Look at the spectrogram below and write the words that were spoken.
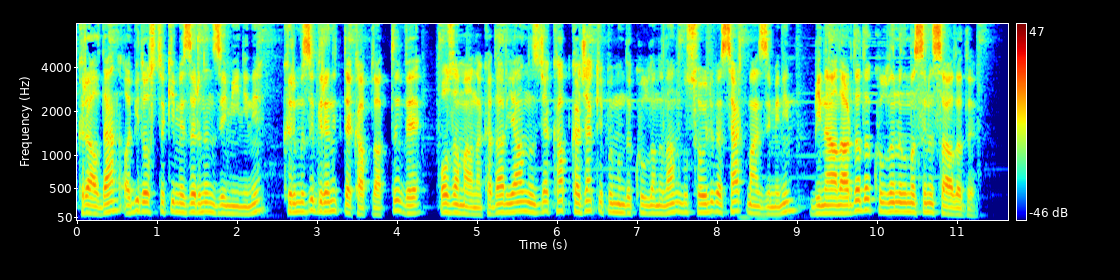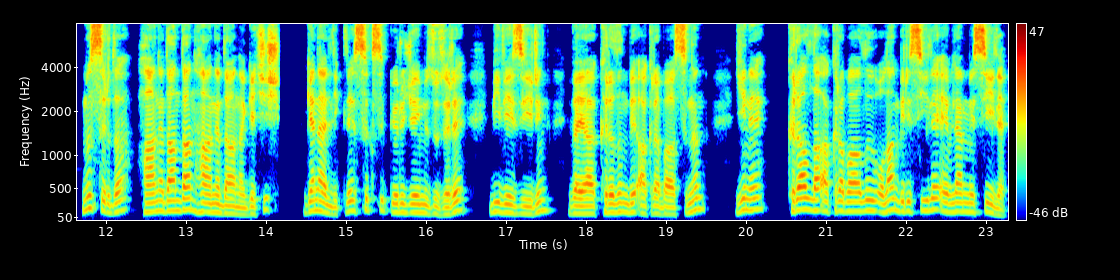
Kral Den Abidos'taki mezarının zeminini kırmızı granitle kaplattı ve o zamana kadar yalnızca kap kacak yapımında kullanılan bu soylu ve sert malzemenin binalarda da kullanılmasını sağladı. Mısır'da hanedandan hanedana geçiş genellikle sık sık göreceğimiz üzere bir vezirin veya kralın bir akrabasının yine kralla akrabalığı olan birisiyle evlenmesiyle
